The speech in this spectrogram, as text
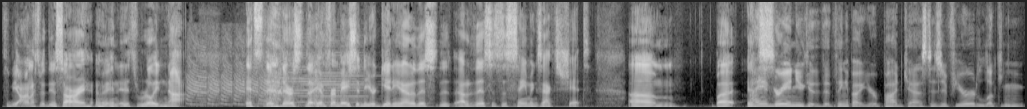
To be honest with you, sorry. I mean, it's really not. It's there, there's the information that you're getting out of this out of this is the same exact shit. Um, but I agree, and you get, the thing about your podcast is if you're looking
